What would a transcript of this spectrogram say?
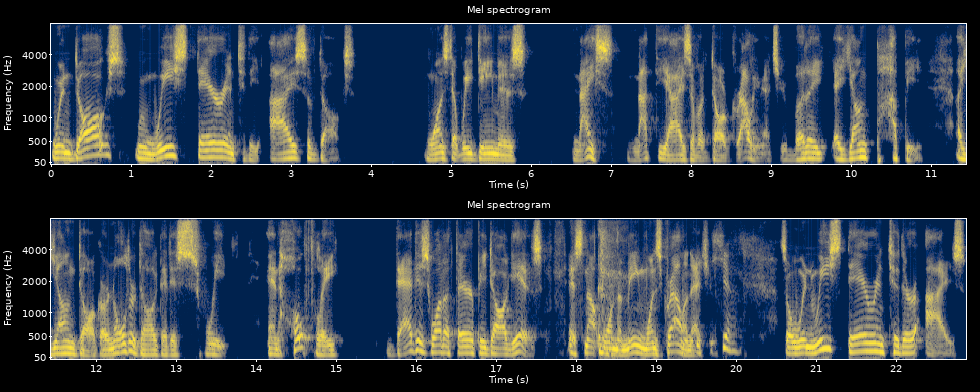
When dogs, when we stare into the eyes of dogs, ones that we deem as nice, not the eyes of a dog growling at you, but a, a young puppy, a young dog, or an older dog that is sweet. And hopefully, that is what a therapy dog is. It's not one of the mean ones growling at you. yeah. So when we stare into their eyes,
